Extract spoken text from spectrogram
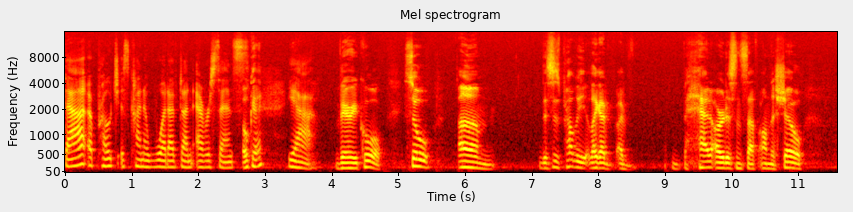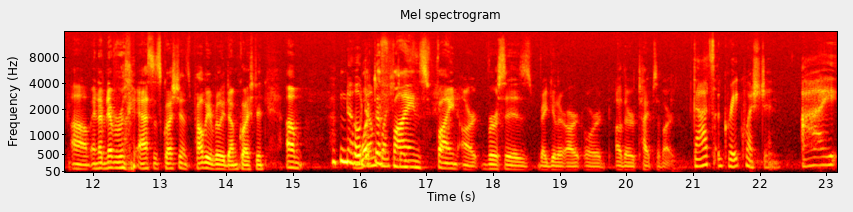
that approach is kind of what i've done ever since Okay. yeah Very cool. So, um, this is probably like I've I've had artists and stuff on the show, um, and I've never really asked this question. It's probably a really dumb question. Um, no what defines fine art versus regular art or other types of art? That's a great question. I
